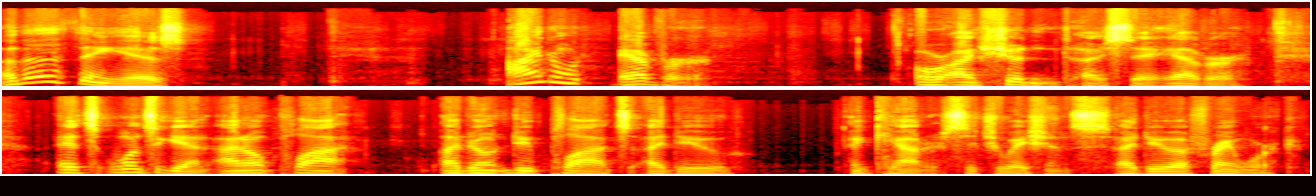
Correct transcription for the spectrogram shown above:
Another thing is, I don't ever, or I shouldn't, I say ever. It's once again, I don't plot, I don't do plots, I do encounter situations. I do a framework.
